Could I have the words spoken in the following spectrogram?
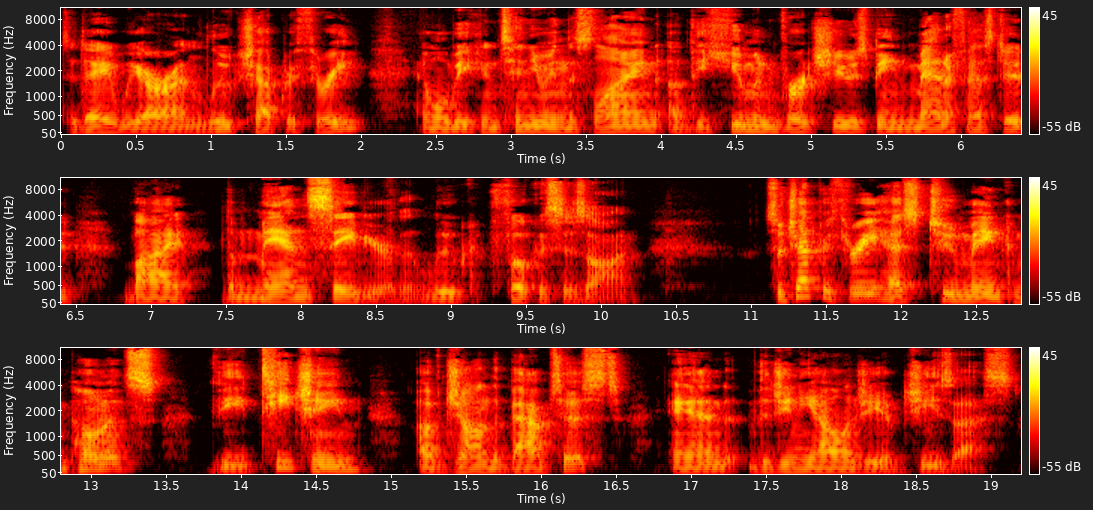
Today we are in Luke chapter 3, and we'll be continuing this line of the human virtues being manifested by the man savior that Luke focuses on. So chapter 3 has two main components, the teaching of John the Baptist and the genealogy of Jesus.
